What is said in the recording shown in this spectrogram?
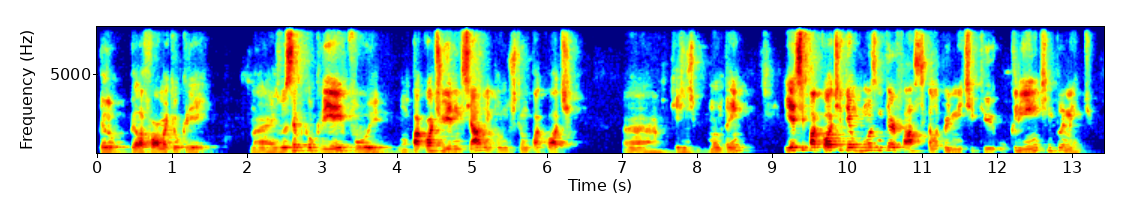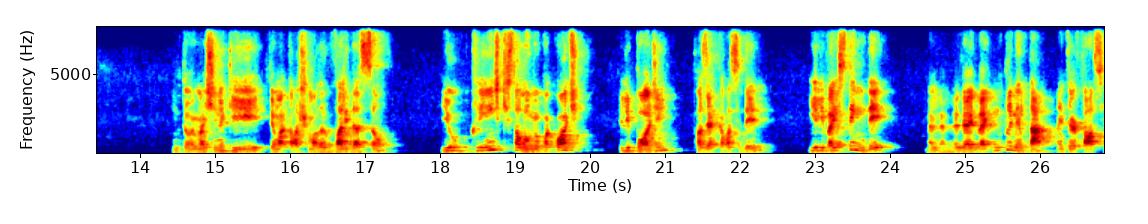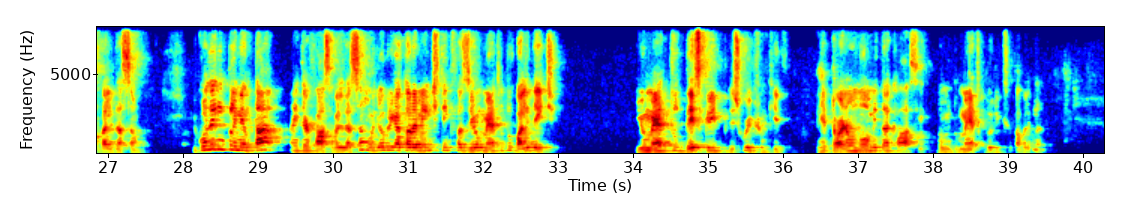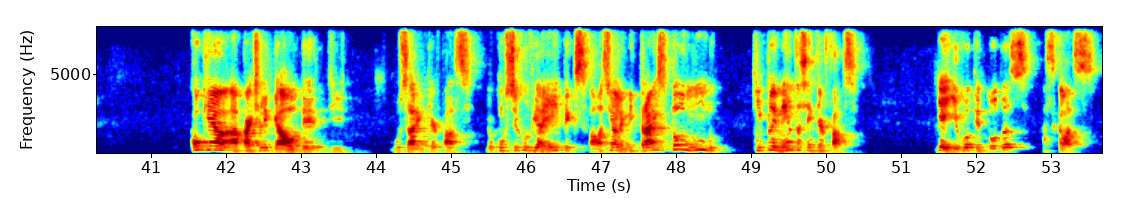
Pelo, pela forma que eu criei. Mas o exemplo que eu criei foi um pacote gerenciado, então a gente tem um pacote uh, que a gente mantém, e esse pacote tem algumas interfaces que ela permite que o cliente implemente. Então imagina que tem uma classe chamada validação, e o cliente que instalou o meu pacote, ele pode fazer a classe dele e ele vai estender, ele vai implementar a interface validação. E quando ele implementar a interface validação, ele obrigatoriamente tem que fazer o método validate e o método description, que retorna o nome da classe, o nome do método ali que você está validando. Qual que é a parte legal de, de, usar a interface? Eu consigo via Apex falar assim, olha, me traz todo mundo que implementa essa interface. E aí eu vou ter todas as classes.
